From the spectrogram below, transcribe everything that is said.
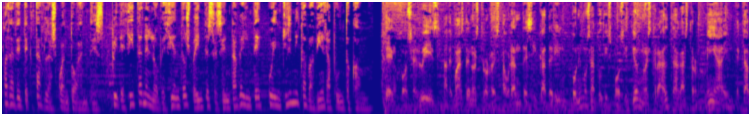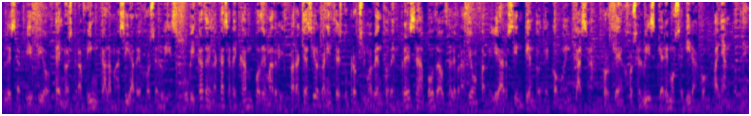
para detectarlas cuanto antes. Pide cita en el 920 60 20 o en clínicabaviera.com. En José Luis, además de nuestros restaurantes y catering, ponemos a tu disposición nuestra alta gastronomía e impecable servicio en nuestra finca La Masía de José Luis, ubicada en la Casa de Campo de Madrid para que así organices tu próximo evento de empresa, boda o celebración familiar sintiéndote como en casa. Porque en José Luis queremos seguir acompañándote.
